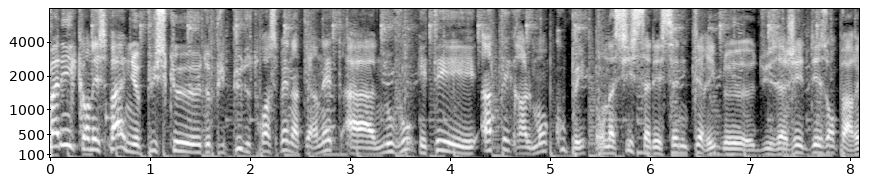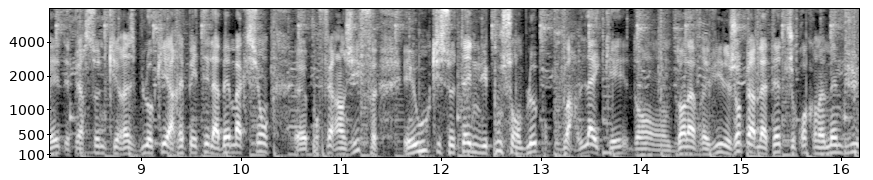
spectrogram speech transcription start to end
Panique en Espagne puisque depuis plus de trois semaines Internet a nouveau été intégralement coupé. On assiste à des scènes terribles d'usagers désemparés, des personnes qui restent bloquées à répéter la même action euh, pour faire un gif et ou qui se teignent les pouces en bleu pour pouvoir liker dans, la vraie vie. Les gens perdent la tête. Je crois qu'on a même vu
